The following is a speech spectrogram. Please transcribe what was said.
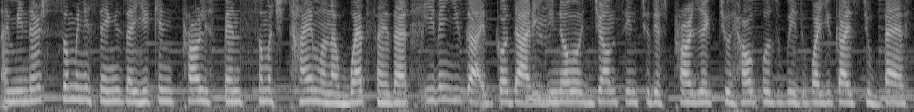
I mean, there's so many things that you can probably spend so much time on a website that even you guys, GoDaddy, you know, jumps into this project to help us with what you guys do best.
